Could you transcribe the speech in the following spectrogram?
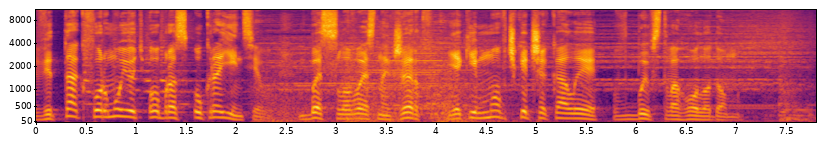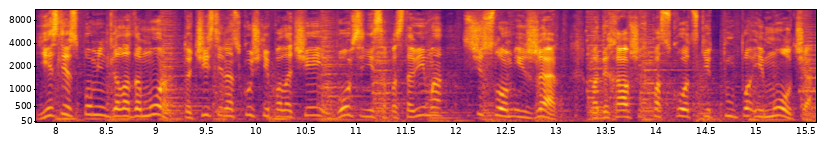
Відтак формують образ українців безсловесних жертв, які мовчки чекали вбивства голодом. Если вспомнить Голодомор, то численность кучки палачей вовсе не сопоставима с числом их жертв, подыхавших по-скотски тупо и молча,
